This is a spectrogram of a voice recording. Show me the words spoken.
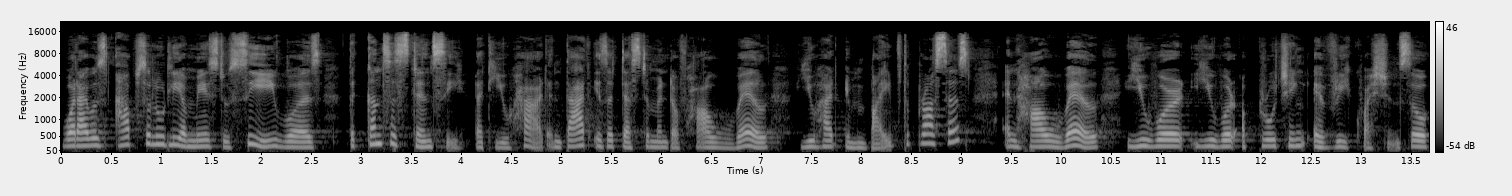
What i was absolutely amazed to see was the consistency that you had. And that is a testament of how well you had imbibed the process and how well you were you were approaching every question. So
